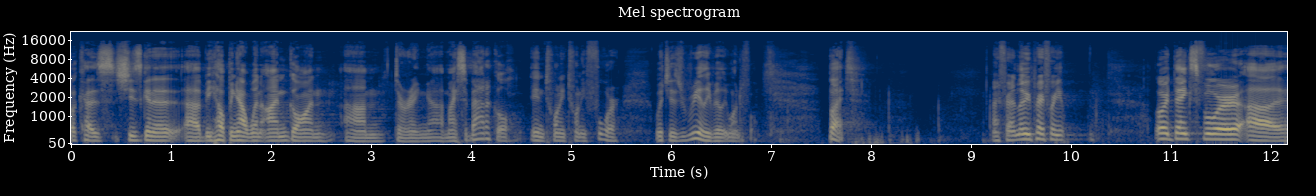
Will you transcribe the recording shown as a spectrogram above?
because she's going to uh, be helping out when I'm gone um, during uh, my sabbatical in 2024, which is really really wonderful. But my friend, let me pray for you. Lord, thanks for uh,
